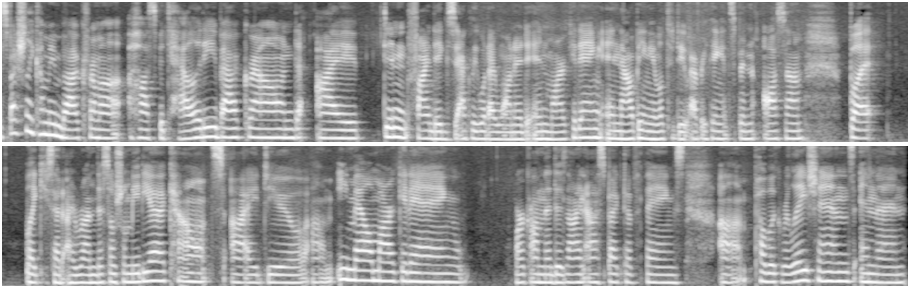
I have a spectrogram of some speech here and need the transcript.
especially coming back from a hospitality background, I didn't find exactly what I wanted in marketing, and now being able to do everything, it's been awesome. But like you said, I run the social media accounts, I do um, email marketing, work on the design aspect of things, um, public relations, and then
